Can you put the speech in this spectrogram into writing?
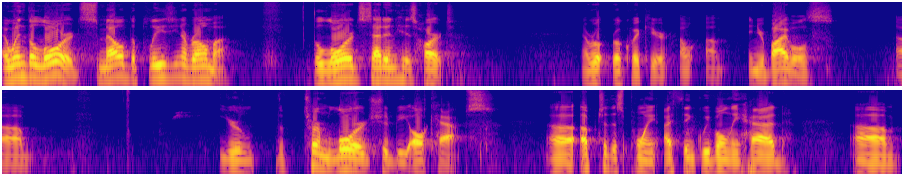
And when the Lord smelled the pleasing aroma, the Lord said in his heart. Now, real, real quick here, um, in your Bibles, um, your, the term Lord should be all caps. Uh, up to this point, I think we've only had um,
